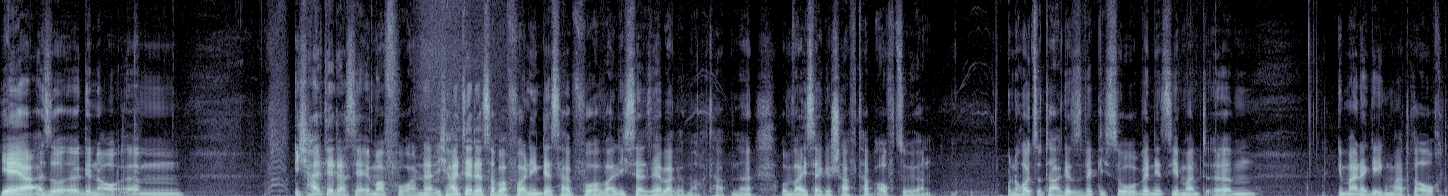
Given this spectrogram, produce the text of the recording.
Ja, ja, also äh, genau. Ähm, ich halte das ja immer vor. Ne? Ich halte das aber vor allen Dingen deshalb vor, weil ich es ja selber gemacht habe ne? und weil ich es ja geschafft habe, aufzuhören. Und heutzutage ist es wirklich so, wenn jetzt jemand ähm, in meiner Gegenwart raucht,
